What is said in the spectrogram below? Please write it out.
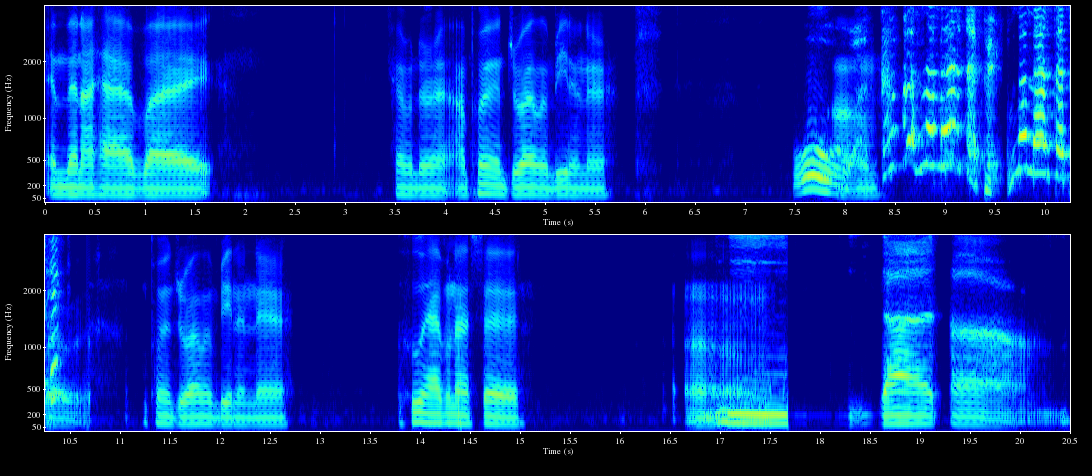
and then I have like Kevin Durant. I'm putting Joel Embiid in there. Ooh, um, I'm, I'm not mad at that pick. I'm not mad at that pick. I'm putting Joel Embiid in there. Who haven't I said? Um, mm, got um.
